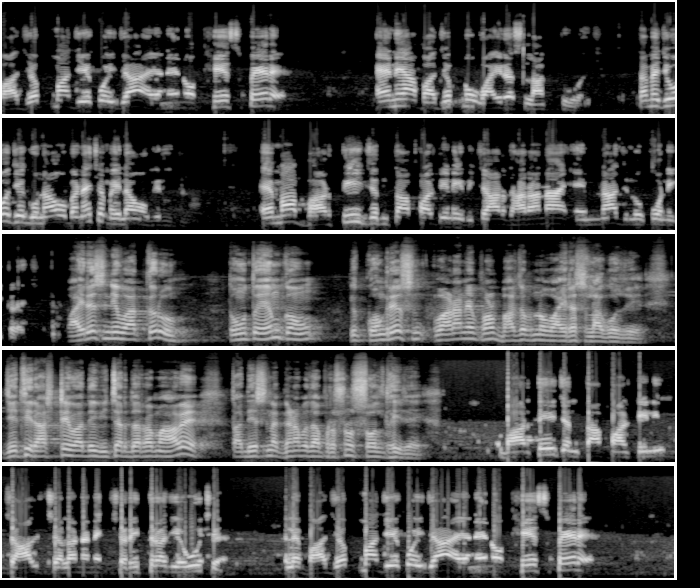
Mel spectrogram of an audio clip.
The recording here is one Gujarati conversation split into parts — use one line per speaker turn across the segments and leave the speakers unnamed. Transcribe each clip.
ભાજપમાં જે કોઈ જાય અને એનો ખેસ પહેરે એને આ ભાજપનું વાયરસ લાગતું હોય છે. તમે જુઓ જે ગુનાઓ બને છે મહિલાઓ વિરુદ્ધના. એમાં ભારતીય જનતા પાર્ટીની વિચારધારાના એમના જ લોકો નીકળે છે.
વાયરસની વાત કરું તો હું તો એમ કહું કે કોંગ્રેસવાળાને પણ ભાજપનો વાયરસ લાગવો જોઈએ. જેથી રાષ્ટ્રીયવાદી વિચારધારામાં આવે તો આ દેશના ઘણા બધા પ્રશ્નો સોલ્વ થઈ જાય.
ભારતીય જનતા પાર્ટીની ચાલ ચલન અને ચરિત્ર જ એવું છે એટલે ભાજપમાં જે કોઈ જાય અને એનો ખેસ પહેરે,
